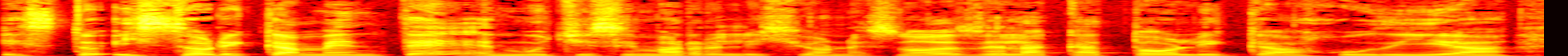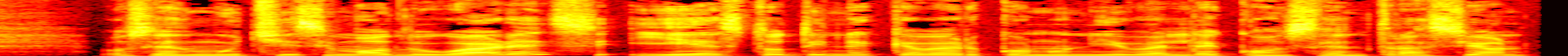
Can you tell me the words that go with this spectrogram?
esto- históricamente en muchísimas religiones, ¿no? Desde la católica, judía, o sea, en muchísimos lugares, y esto tiene que ver con un nivel de concentración,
